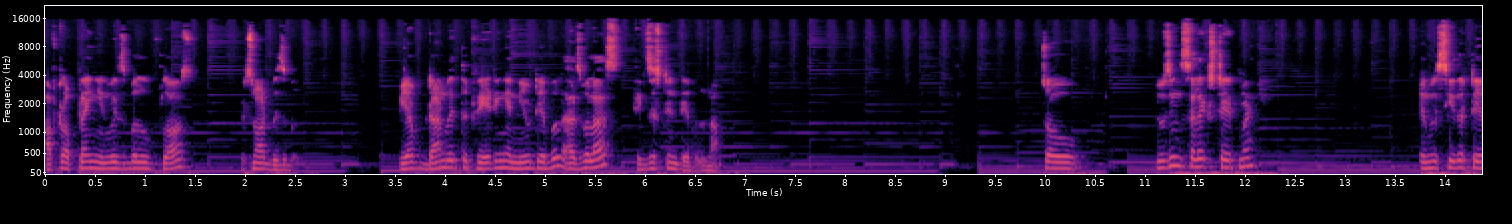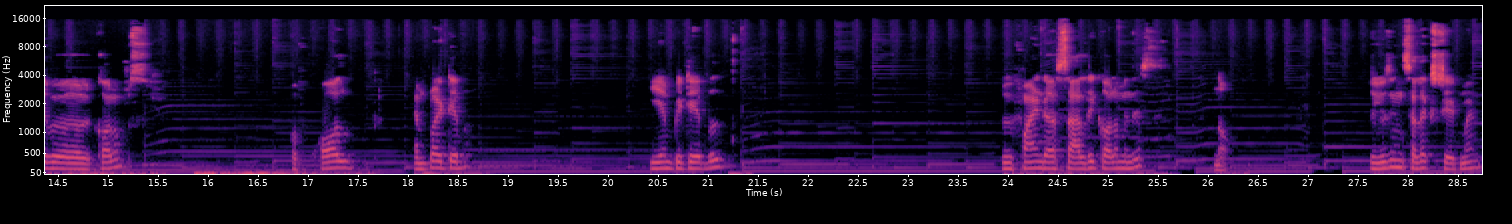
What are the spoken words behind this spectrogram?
after applying invisible clause it's not visible. We have done with creating a new table as well as existing table now. So using select statement can we see the table uh, columns? Of all employee table? Emp table? Do we find a salary column in this? No. So using select statement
